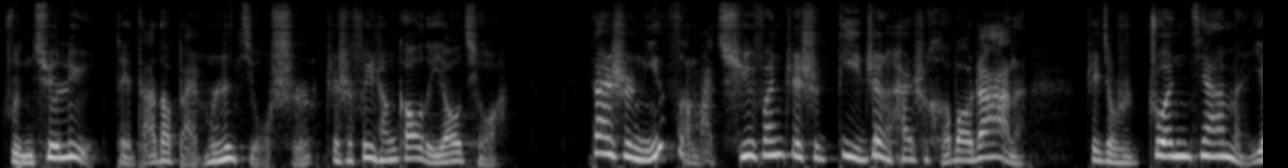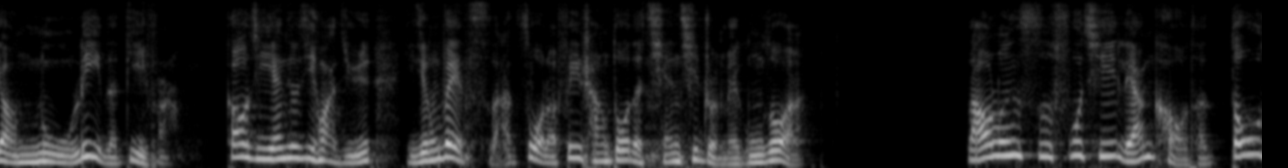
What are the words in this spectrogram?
准确率得达到百分之九十，这是非常高的要求啊。但是你怎么区分这是地震还是核爆炸呢？这就是专家们要努力的地方。高级研究计划局已经为此啊做了非常多的前期准备工作了。劳伦斯夫妻两口子都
